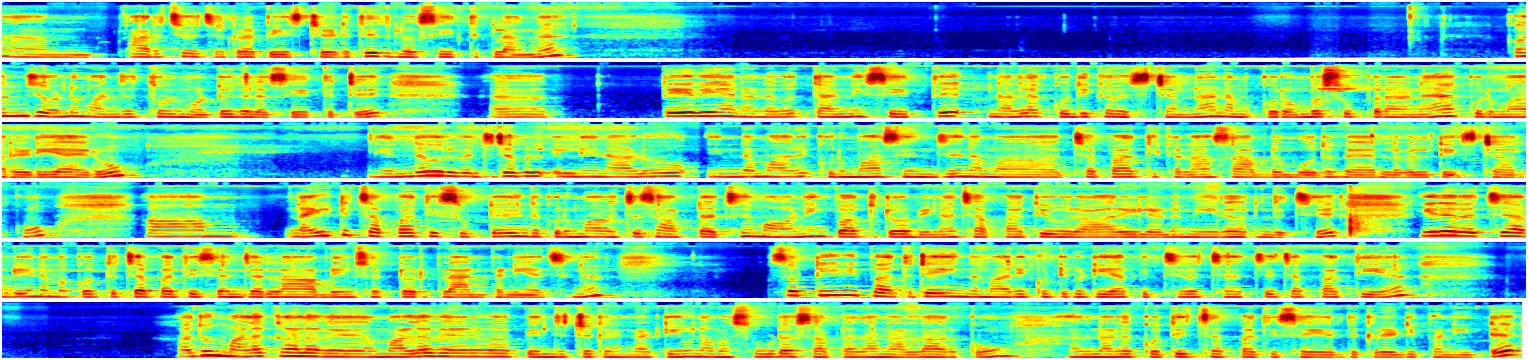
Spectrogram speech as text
அரைச்சி வச்சுருக்கிற பேஸ்ட் எடுத்து இதில் சேர்த்துக்கலாங்க. கொஞ்சோண்டு மஞ்சத்தூள் மட்டும் இதில் சேர்த்துட்டு தேவையான அளவு தண்ணி சேர்த்து நல்லா கொதிக்க வச்சிட்டோம்னா நமக்கு ரொம்ப சூப்பரான குருமா ரெடி ஆயிரும். எந்த ஒரு வெஜிடபிள் இல்லைனாலும் இந்த மாதிரி குருமா செஞ்சு நம்ம சப்பாத்திக்கெல்லாம் சாப்பிடும்போது வேறு லெவல் டேஸ்ட்டாக இருக்கும். நைட்டு சப்பாத்தி சுட்டு இந்த குருமா வச்சு சாப்பிட்டாச்சு. மார்னிங் பார்த்துட்டோம் அப்படின்னா சப்பாத்தி ஒரு ஆறு இல்லைன்னு மீதம் இருந்துச்சு. இதை வச்சு அப்படியே நம்ம கொத்து சப்பாத்தி செஞ்சிடலாம் அப்படின்னு சொல்லிட்டு ஒரு பிளான் பண்ணியாச்சுங்க. ஸோ டிவி பார்த்துட்டே இந்த மாதிரி குட்டி குட்டியாக பிச்சு வச்சாச்சு சப்பாத்தியை. அதுவும் மழைக்கால வே மழை வேறு பெஞ்சிட்ருக்கங்காட்டியும் நம்ம சூடாக சாப்பிட்டா தான் நல்லாயிருக்கும். அதனால் கொத்தி சப்பாத்தி செய்கிறதுக்கு ரெடி பண்ணிவிட்டு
